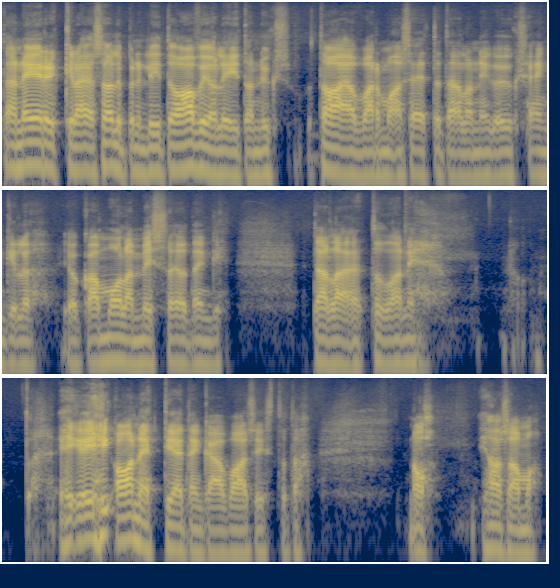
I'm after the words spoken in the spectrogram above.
tämän Eerikkilän ja Salipinin liiton avioliiton yksi tae on varmaan se, että täällä on niin yksi henkilö, joka on molemmissa jotenkin tällä, tota, niin, ei, ei Ane tietenkään, vaan siis tota, no ihan sama,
